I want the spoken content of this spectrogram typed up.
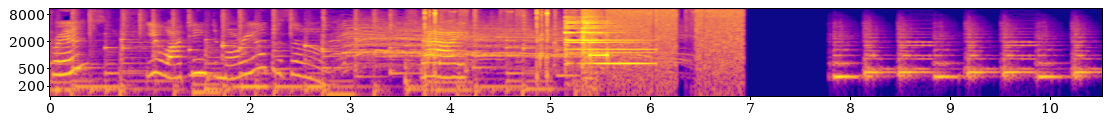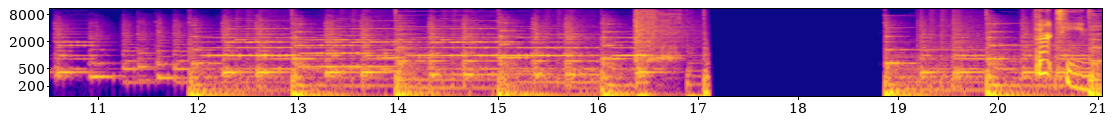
friends. You're watching the Mario Zone. Bye. Thirteen.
